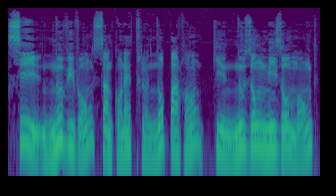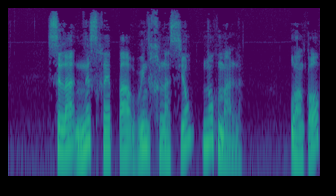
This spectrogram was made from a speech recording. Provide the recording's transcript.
Si nous vivons sans connaître nos parents qui nous ont mis au monde, cela ne serait pas une relation normale. Ou encore,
